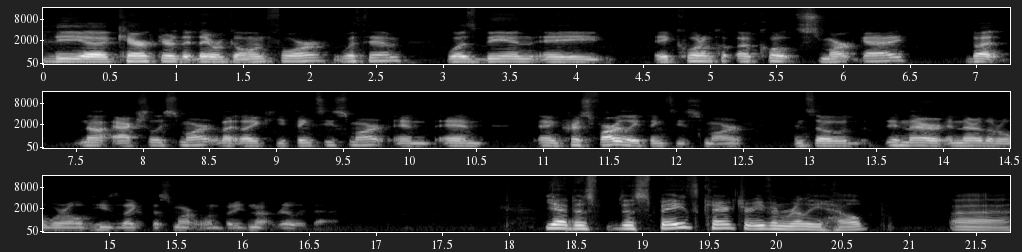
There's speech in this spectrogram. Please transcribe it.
the uh, character that they were going for with him was being a a quote unquote a quote smart guy, but not actually smart. Like like he thinks he's smart, and and and Chris Farley thinks he's smart, and so in their in their little world, he's like the smart one, but he's not really that. Yeah, does does Spade's character even really help? Uh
